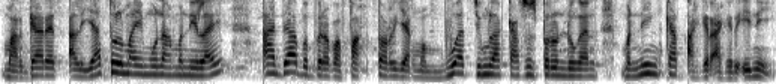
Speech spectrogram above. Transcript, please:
Margaret Aliatul Maimunah menilai ada beberapa faktor yang membuat jumlah kasus perundungan meningkat akhir-akhir ini.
